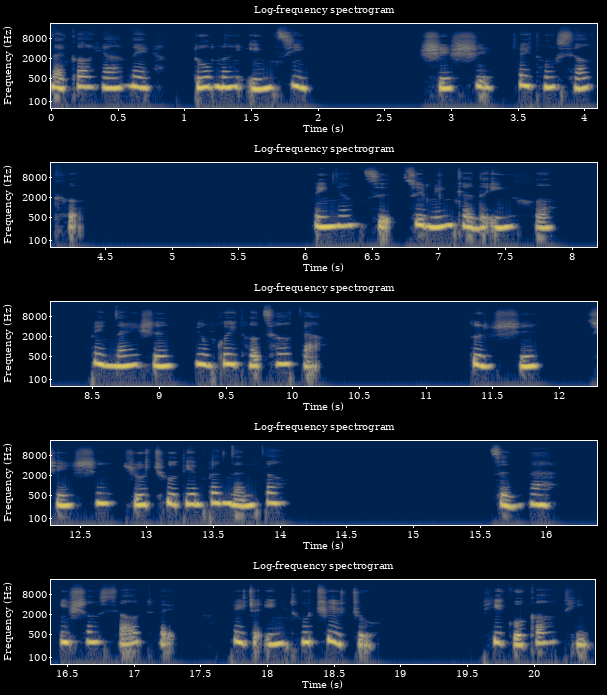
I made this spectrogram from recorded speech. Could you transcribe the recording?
乃高衙内独门淫技，实是非同小可。林娘子最敏感的银河被男人用龟头敲打，顿时全身如触电般难当。怎奈一双小腿被这淫徒制住，屁股高挺，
